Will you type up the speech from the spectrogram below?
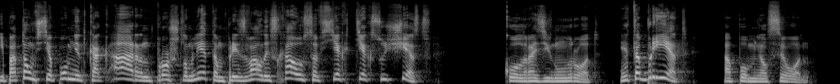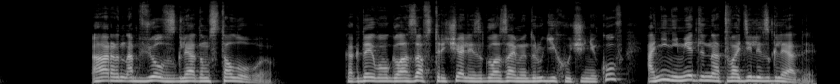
и потом все помнят, как Аарон прошлым летом призвал из хаоса всех тех существ». Кол разинул рот. «Это бред!» — опомнился он. Аарон обвел взглядом столовую. Когда его глаза встречались с глазами других учеников, они немедленно отводили взгляды.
